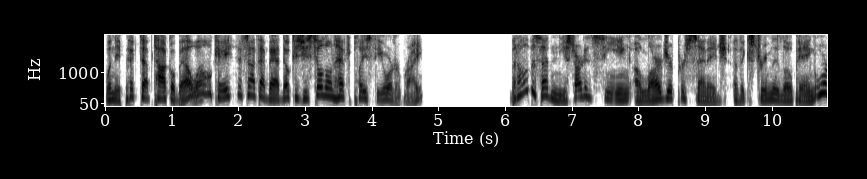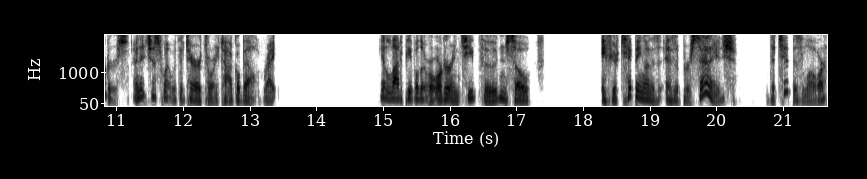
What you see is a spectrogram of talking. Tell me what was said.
When they picked up Taco Bell, well, okay, it's not that bad though, because you still don't have to place the order, right? But all of a sudden, you started seeing a larger percentage of extremely low paying orders, and it just went with the territory Taco Bell, right? You had a lot of people that were ordering cheap food. And so if you're tipping on as, as a percentage, the tip is lower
